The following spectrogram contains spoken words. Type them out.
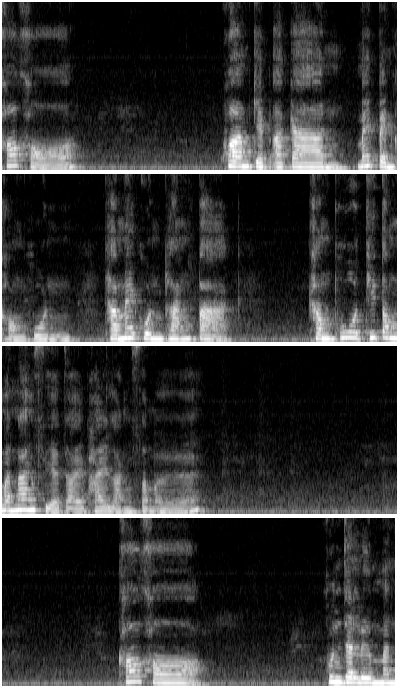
ข้อขอ ความเก็บอาการไม่เป็นของคุณทำให้คุณพลั้งปากคำพูดที่ต้องมานั่งเสียใจภายหลังเสมอ ข้อคอ คุณจะลืมมัน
